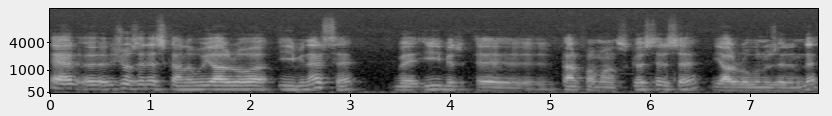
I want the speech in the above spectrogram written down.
Eğer e, Jose Lescano bu Yarrov'a iyi binerse ve iyi bir e, performans gösterirse Yarrov'un üzerinde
